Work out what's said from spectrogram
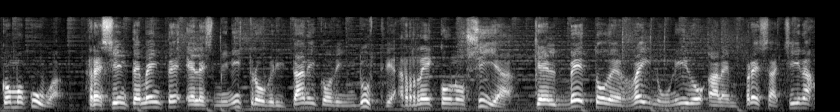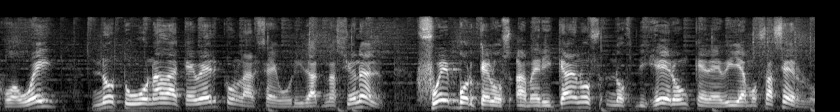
como Cuba. Recientemente, el exministro británico de Industria reconocía que el veto del Reino Unido a la empresa china Huawei no tuvo nada que ver con la seguridad nacional. Fue porque los americanos nos dijeron que debíamos hacerlo.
